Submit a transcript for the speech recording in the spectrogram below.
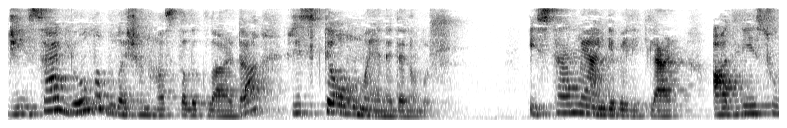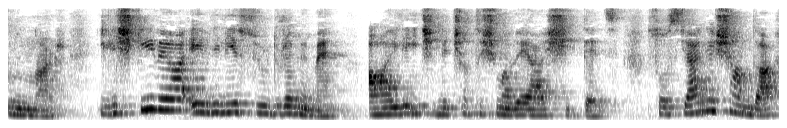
Cinsel yolla bulaşan hastalıklarda riskte olmaya neden olur. İstenmeyen gebelikler, adli sorunlar, ilişkiyi veya evliliği sürdürememe, aile içinde çatışma veya şiddet, sosyal yaşamda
